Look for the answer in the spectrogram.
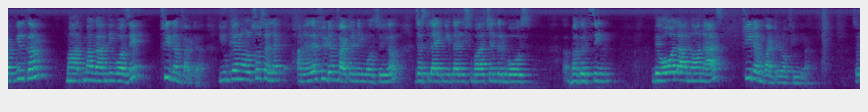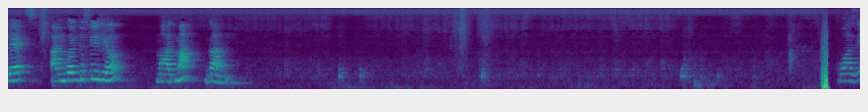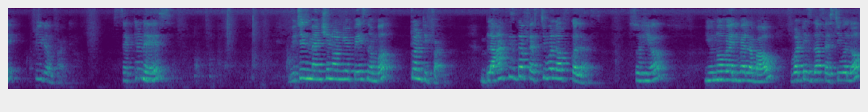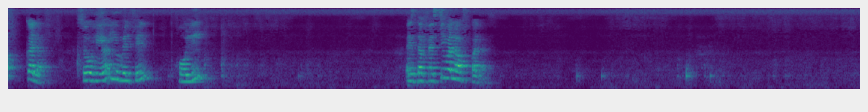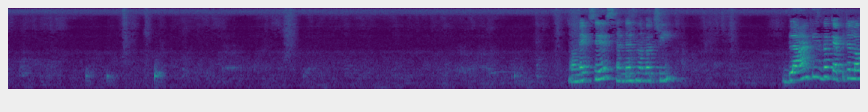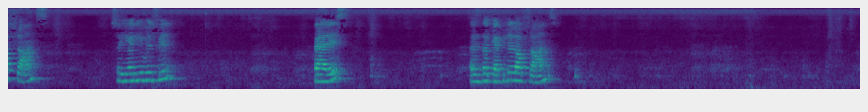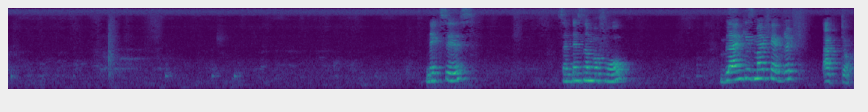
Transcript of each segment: What will come? Mahatma Gandhi was a freedom fighter. You can also select another freedom fighter name also here. Just like Netaji Subhash Chandra Bose, Bhagat Singh. They all are known as freedom fighter of India. So let's, I am going to fill here Mahatma Gandhi. Was a freedom fighter. Second is, which is mentioned on your page number 25. Blank is the festival of colors. So here, you know very well about what is the festival of color. So here you will fill Holi is the festival of colors. Now next is sentence number 3. Blank is the capital of France. So here you will fill Paris as the capital of France. Next is sentence number 4 blank is my favorite actor.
